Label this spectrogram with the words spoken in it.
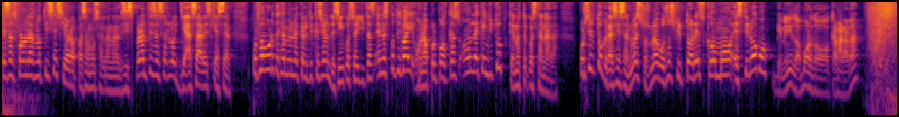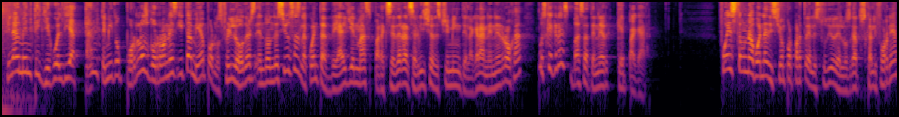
Esas fueron las noticias y ahora pasamos al análisis. Pero antes de hacerlo, ya sabes qué hacer. Por favor, déjame una calificación de 5 estrellitas en Spotify o en Apple Podcast o un like en YouTube, que no te cuesta nada. Por cierto, gracias a nuestros nuevos suscriptores como Estirobo. Bienvenido a bordo, camarada. Finalmente llegó el día tan temido por los gorrones y también por los freeloaders, en donde si usas la cuenta de alguien más para acceder al servicio de streaming de la gran N roja, pues ¿qué crees? Vas a tener que pagar. ¿Fue esta una buena edición por parte del estudio de los Gatos California?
